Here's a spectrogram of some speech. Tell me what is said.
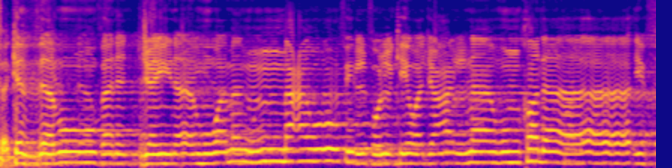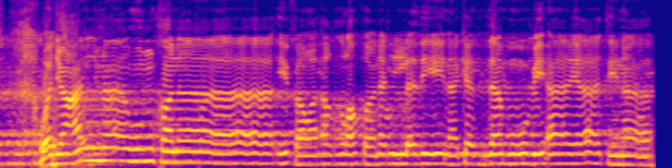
فكذبوه فنجيناه ومن معه في الفلك وجعلناهم خلائف وجعلناهم خلائف وأغرقنا الذين كذبوا بآياتنا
